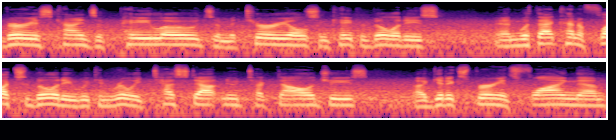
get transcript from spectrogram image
various kinds of payloads and materials and capabilities. And with that kind of flexibility, we can really test out new technologies, uh, get experience flying them,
